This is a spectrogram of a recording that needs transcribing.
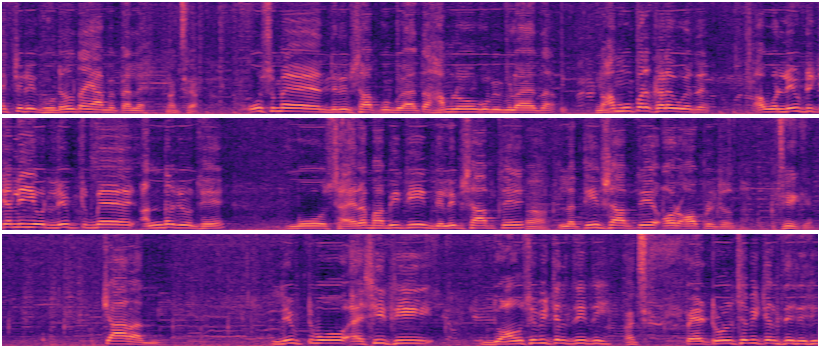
एक्चुअली एक होटल था यहाँ पे पहले। अच्छा। उसमें दिलीप साहब को बुलाया था हम लोगों को भी बुलाया था। तो हम ऊपर खड़े हुए थे। अब वो लिफ्ट चली और लिफ्ट में अंदर जो थे वो सायरा भाभी थी दिलीप साहब थे हाँ। लतीफ साहब थे और ऑपरेटर था। ठीक है। चार आदमी। लिफ्ट वो ऐसी थी दुआओं से भी चलती थी अच्छा। पेट्रोल से भी चलती थी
